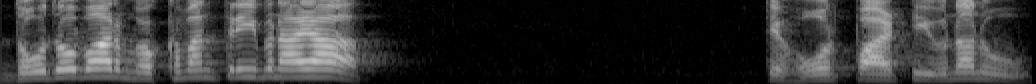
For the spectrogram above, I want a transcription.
ਦੋ ਦੋ ਵਾਰ ਮੁੱਖ ਮੰਤਰੀ ਬਣਾਇਆ ਤੇ ਹੋਰ ਪਾਰਟੀ ਉਹਨਾਂ ਨੂੰ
